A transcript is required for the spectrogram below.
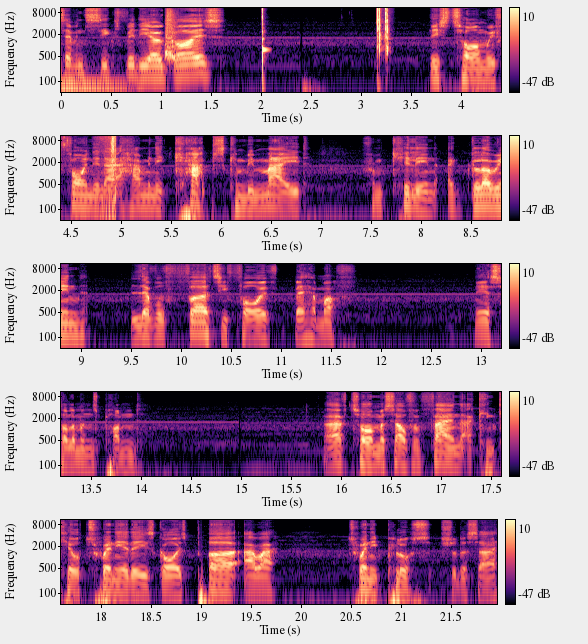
76 video guys. This time we're finding out how many caps can be made from killing a glowing level 35 behemoth near Solomon's Pond. I have told myself and found that I can kill 20 of these guys per hour. 20 plus should I say.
